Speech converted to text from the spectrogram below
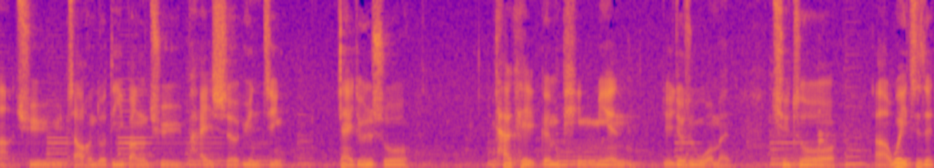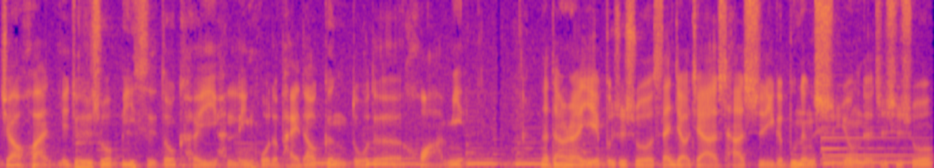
啊去找很多地方去拍摄运镜。那也就是说，它可以跟平面，也就是我们去做啊位置的交换，也就是说彼此都可以很灵活的拍到更多的画面。那当然也不是说三脚架它是一个不能使用的，只是说，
